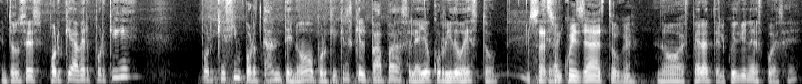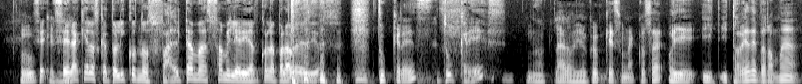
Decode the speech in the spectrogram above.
Entonces, ¿por qué? A ver, ¿por qué? ¿Por qué es importante, no? ¿Por qué crees que el Papa se le haya ocurrido esto? O sea, es ¿Será un quiz ya esto, güey. No, espérate, el quiz viene después, ¿eh? Uh, Se- qué ¿Será que a los católicos nos falta más familiaridad con la palabra de Dios? ¿Tú crees? ¿Tú crees? No, claro, yo creo que es una cosa. Oye, y, y todavía de broma,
